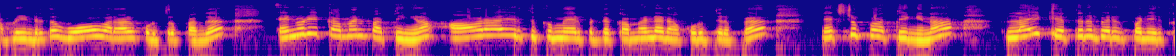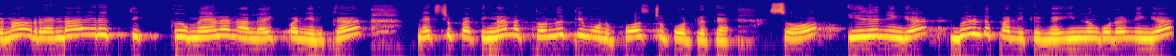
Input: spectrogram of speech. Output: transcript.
அப்படின்றத ஓவரால் கொடுத்துருப்பாங்க. என்னுடைய கமெண்ட் பார்த்தீங்கன்னா ஆறாயிரத்துக்கு மேற்பட்ட கமெண்ட்டை நான் கொடுத்துருப்பேன். நெக்ஸ்ட் பார்த்தீங்கன்னா லைக் எத்தனை பேருக்கு பண்ணியிருக்கேன்னா ரெண்டாயிரத்துக்கு மேலே நான் லைக் பண்ணியிருக்கேன் நெக்ஸ்ட் பார்த்தீங்கன்னா நான் தொண்ணூற்றி மூணு போஸ்ட் போட்டிருக்கேன். ஸோ இதை நீங்கள் பில்டு பண்ணிக்கோங்க. இன்னும் கூட நீங்கள்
